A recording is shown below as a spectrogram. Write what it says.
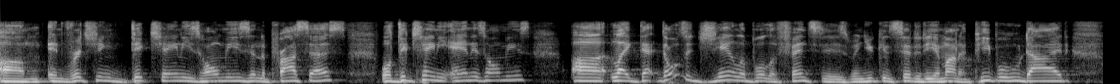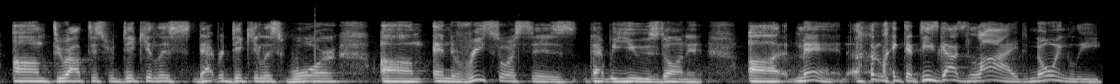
um, enriching Dick Cheney's homies in the process. Well, Dick Cheney and his homies. Uh, like that, those are jailable offenses when you consider the amount of people who died um, throughout this ridiculous, that ridiculous war, um, and the resources that we used on it. Uh, man, like that, these guys lied knowingly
